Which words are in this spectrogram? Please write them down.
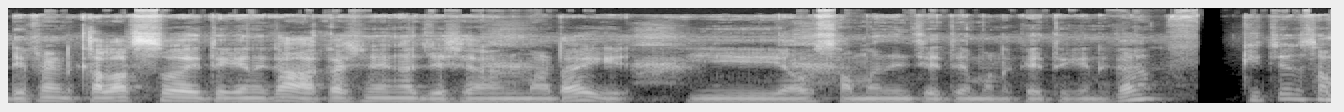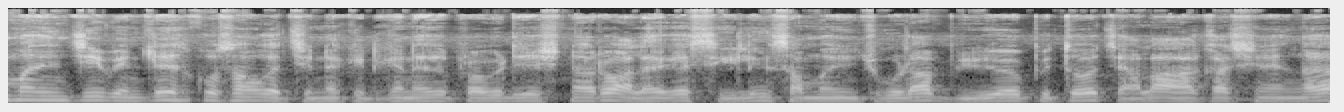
డిఫరెంట్ కలర్స్ అయితే కనుక ఆకర్షణీయంగా చేశారనమాట ఈ- ఈ హౌస్ సంబంధించి అయితే మనకైతే కనుక. కిచెన్ సంబంధించి వెంటిలేషన్ కోసం ఒక చిన్న కిటికీ అనేది ప్రొవైడ్ చేసినారు. అలాగే సీలింగ్ సంబంధించి కూడా విఓపితో చాలా ఆకర్షణీయంగా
